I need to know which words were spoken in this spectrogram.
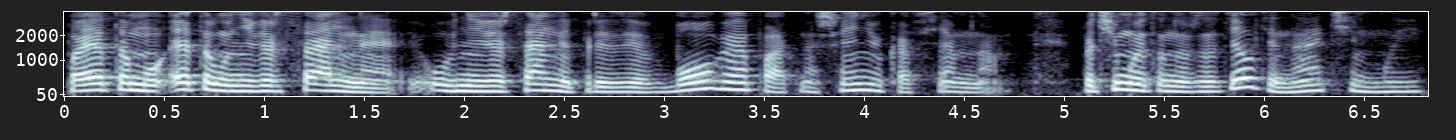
Поэтому это универсальный, универсальный призыв Бога по отношению ко всем нам. Почему это нужно сделать? Иначе мы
